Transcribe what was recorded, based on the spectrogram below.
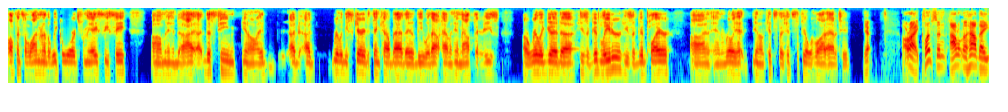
offensive lineman of the week awards from the ACC. Um, and uh, I, I- this team, you know, it, I'd, I'd really be scary to think how bad they would be without having him out there. He's a really good. Uh, he's a good leader. He's a good player, uh, and really, you know, hits the hits the field with a lot of attitude. Yep. All right, Clemson. I don't know how they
